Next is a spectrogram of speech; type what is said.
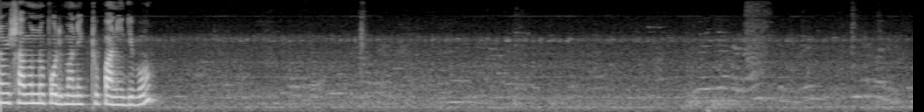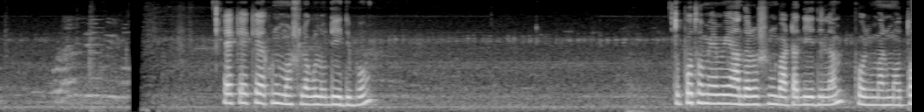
আমি সামান্য পরিমাণে একটু পানি দিব। একে একে এখন মশলাগুলো দিয়ে দিব। তো প্রথমে আমি আদা রসুন বাটা দিয়ে দিলাম পরিমাণ মতো।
